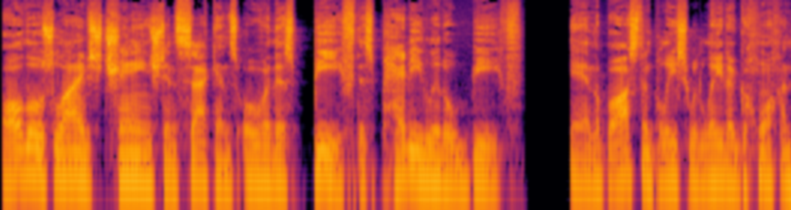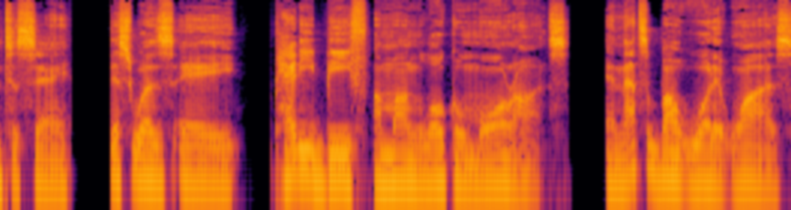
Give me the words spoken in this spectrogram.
All those lives changed in seconds over this beef, this petty little beef. And the Boston police would later go on to say this was a petty beef among local morons. And that's about what it was.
